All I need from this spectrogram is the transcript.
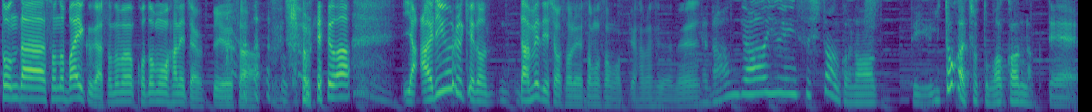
飛んだそのバイクがそのまま子供を跳ねちゃうっていうさ、それは、いや、あり得るけど、ダメでしょ、それ、そもそもっていう話だよねい。やなんでああいう演出したんかなっていう、意図がちょっとわかんなくて。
